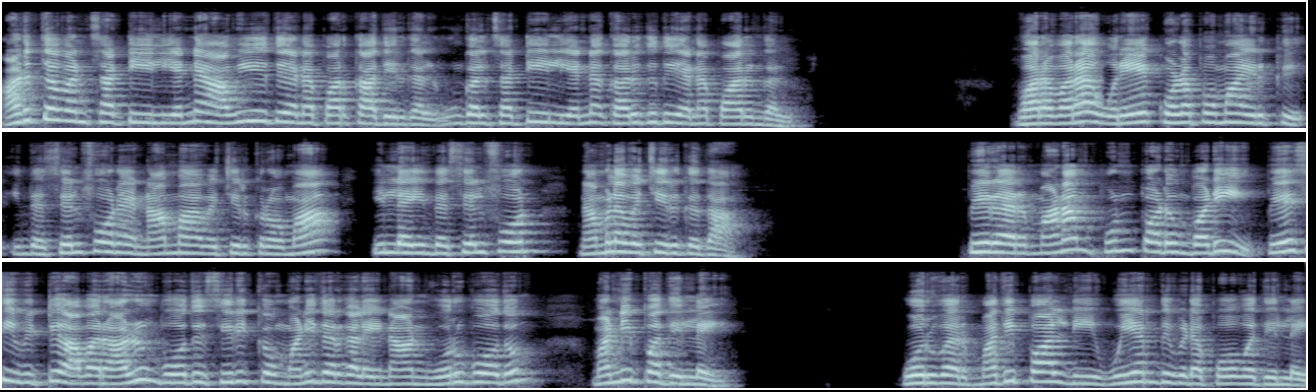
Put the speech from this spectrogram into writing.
அடுத்தவன் சட்டியில் என்ன அவியுது என பார்க்காதீர்கள். உங்கள் சட்டியில் என்ன கருகுது என பாருங்கள். வர வர ஒரே குழப்பமாக இருக்குது இந்த செல்ஃபோனை நாம வச்சிருக்கிறோமா? இல்லை இந்த செல்ஃபோன் நம்மளை வச்சு இருக்குதா பிறர் மனம் புண்படும்படி பேசிவிட்டு அவர் அழும்போது சிரிக்கும் மனிதர்களை நான் ஒருபோதும் மன்னிப்பதில்லை. ஒருவர் மதிப்பால் நீ உயர்ந்து விட போவதில்லை.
